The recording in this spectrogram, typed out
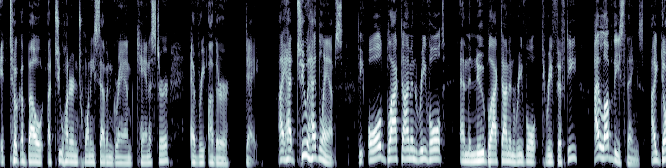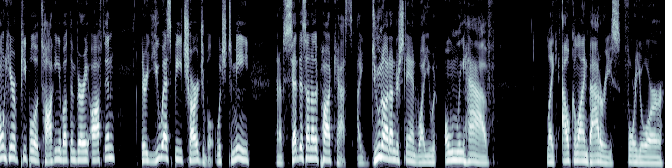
it took about a 227 gram canister every other day. I had two headlamps, the old Black Diamond Revolt and the new Black Diamond Revolt 350. I love these things. I don't hear people talking about them very often. They're USB chargeable, which to me, and I've said this on other podcasts, I do not understand why you would only have like alkaline batteries for your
